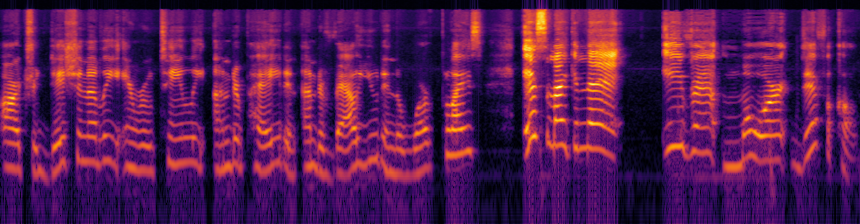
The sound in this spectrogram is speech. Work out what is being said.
are traditionally and routinely underpaid and undervalued in the workplace, it's making that even more difficult.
